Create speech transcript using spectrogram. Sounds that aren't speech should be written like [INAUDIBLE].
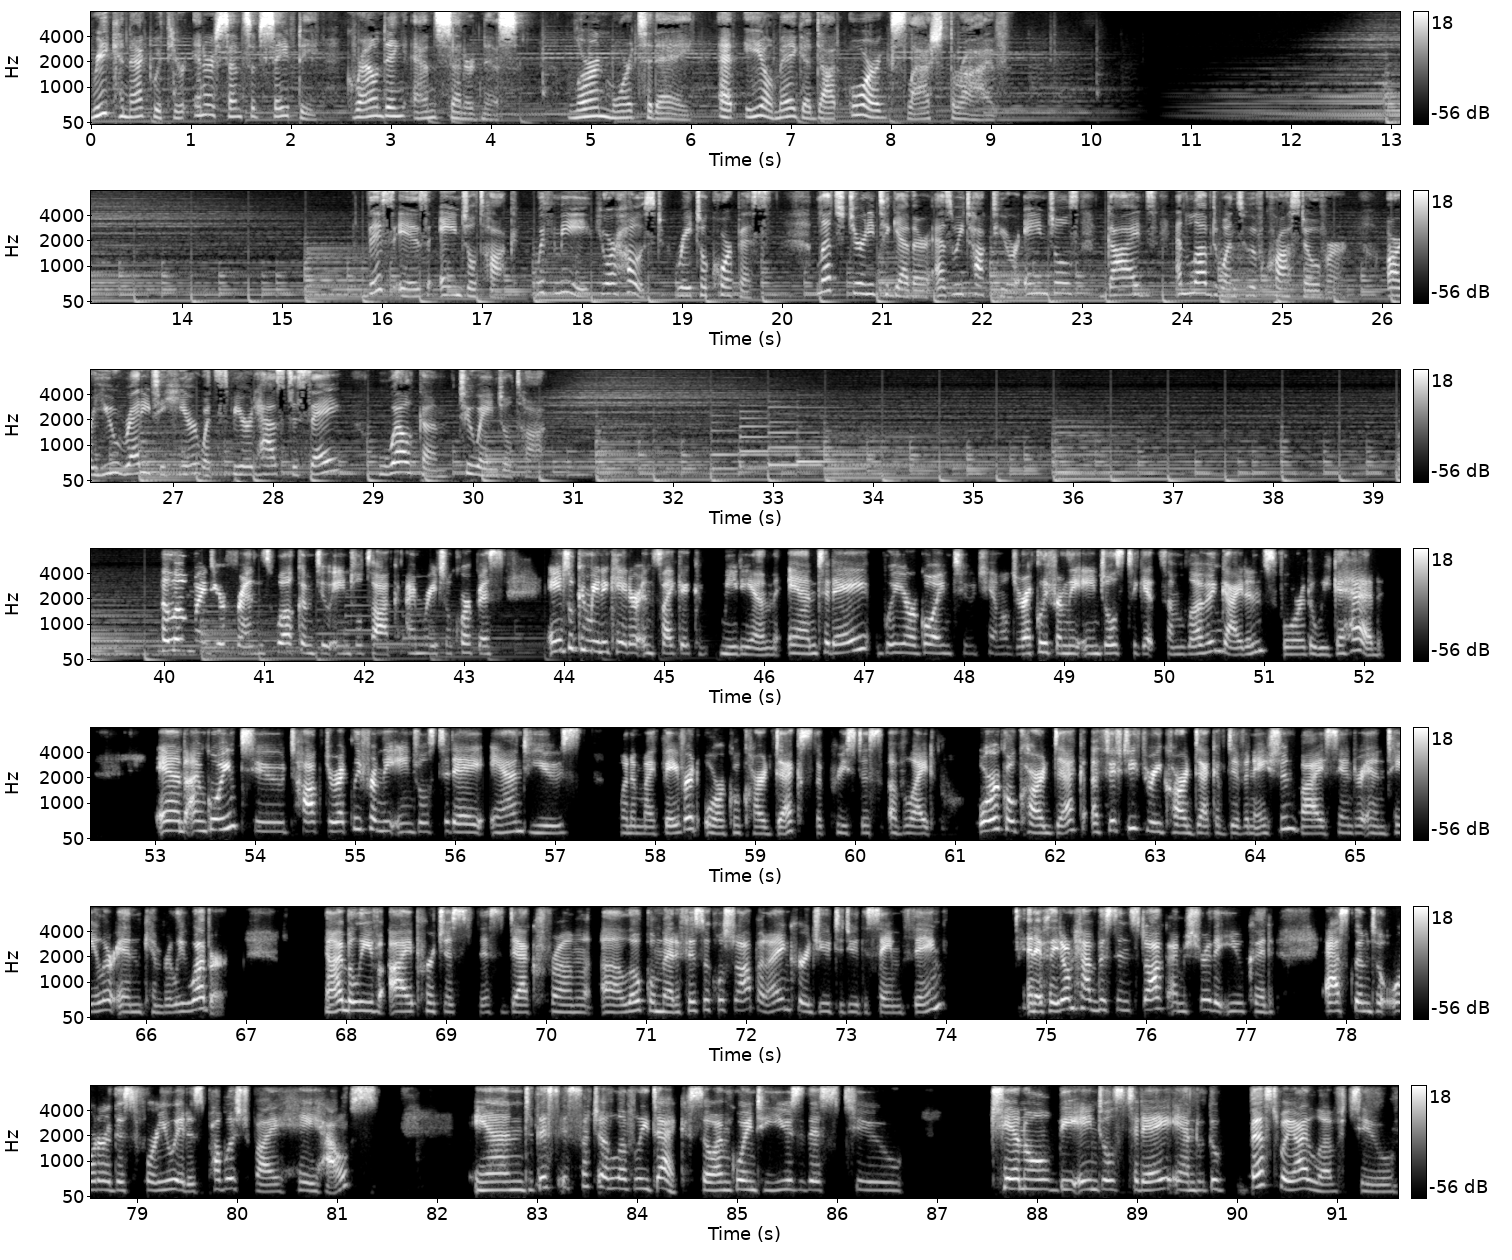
Reconnect with your inner sense of safety, grounding, and centeredness. Learn more today at eomega.org/thrive. This is Angel Talk with me, your host, Rachel Corpus. Let's journey together as we talk to your angels, guides, and loved ones who have crossed over. Are you ready to hear what Spirit has to say? Welcome to Angel Talk. Hello, my dear friends. Welcome to Angel Talk. I'm Rachel Corpus, angel communicator and psychic medium. And today we are going to channel directly from the angels to get some love and guidance for the week ahead. And I'm going to talk directly from the angels today and use one of my favorite oracle card decks, the Priestess of Light Oracle card deck, a 53 card deck of divination by Sandra Anne Taylor and Kimberly Weber. Now, I believe I purchased this deck from a local metaphysical shop, and I encourage you to do the same thing. And if they don't have this in stock, I'm sure that you could ask them to order this for you. It is published by Hay House. And this is such a lovely deck. So I'm going to use this to channel the angels today. And the best way I love to,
